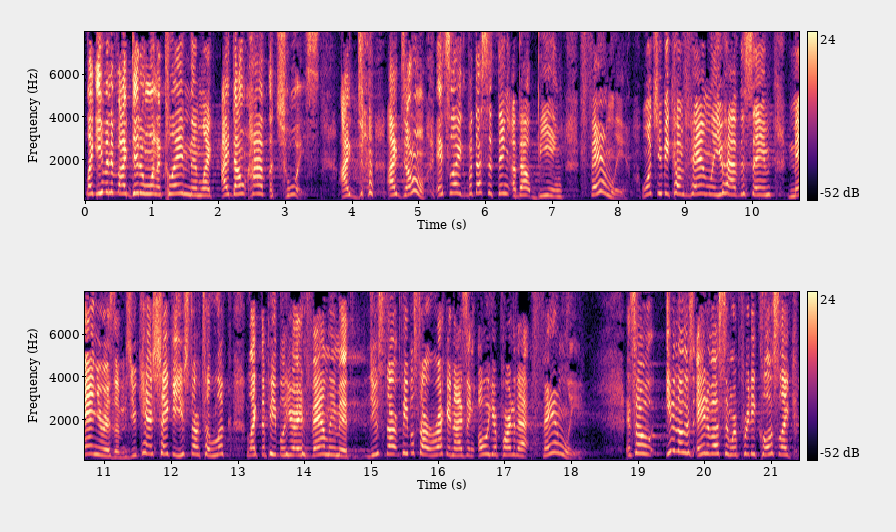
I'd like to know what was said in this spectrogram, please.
Like, even if I didn't want to claim them, like, I don't have a choice. I, do, I don't. It's like, but that's the thing about being family. Once you become family, you have the same mannerisms. You can't shake it. You start to look like the people you're in family with. You start, people start recognizing, oh, you're part of that family. And so, even though there's eight of us and we're pretty close, like,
